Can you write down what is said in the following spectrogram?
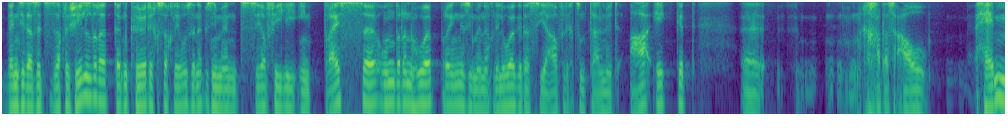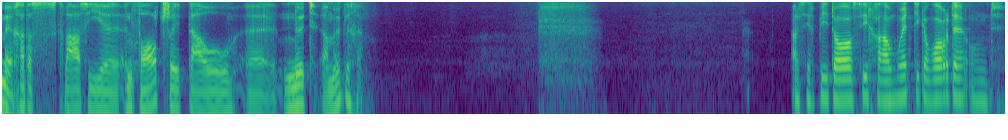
wenn Sie das jetzt so ein bisschen schildern, dann höre ich so ein bisschen raus, Sie müssen sehr viele Interessen unter den Hut bringen, Sie müssen ein bisschen schauen, dass Sie auch vielleicht zum Teil nicht anecken. Äh, kann das auch hemmen, kann das quasi äh, einen Fortschritt auch äh, nicht ermöglichen? Also ich bin da sicher auch mutiger geworden und,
